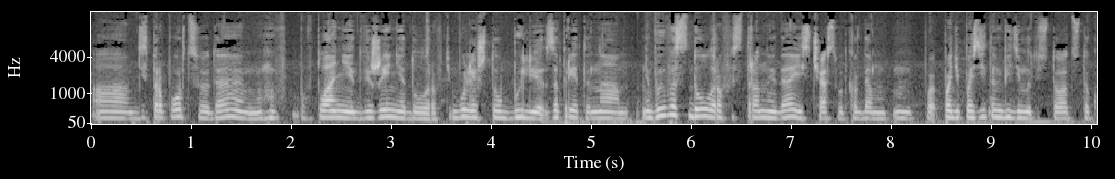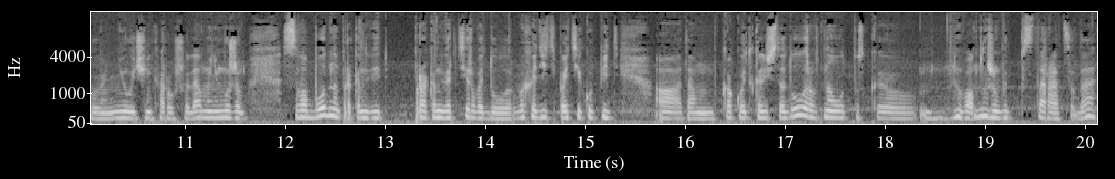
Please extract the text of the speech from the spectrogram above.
а, диспропорцию да, в, в плане движения долларов. Тем более, что были запреты на вывоз долларов из страны, да, и сейчас вот когда мы по, по депозитам видим эту ситуацию такую не очень хорошую, да, мы не можем свободно проконвертировать проконвертировать доллар. Вы хотите пойти купить а, там какое-то количество долларов на отпуск, э, вам нужно будет постараться, да,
